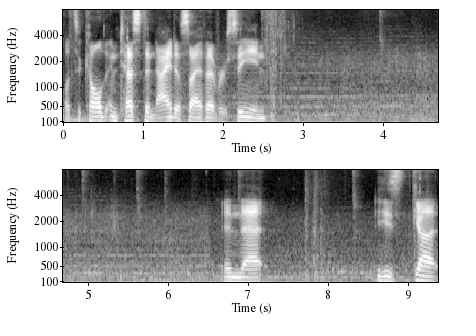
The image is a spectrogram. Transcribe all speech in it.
what's it called? Intestinitis I've ever seen. in that he's got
